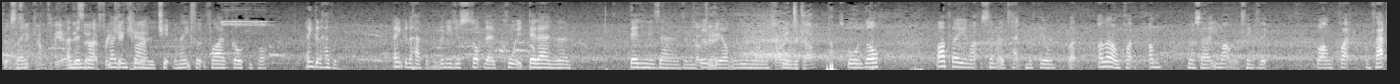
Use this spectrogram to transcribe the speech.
foot say. we come to the And then like imagine trying to chip an eight foot five goalkeeper. Ain't gonna happen. Ain't gonna happen. And then he just stopped there, caught it dead handed, and dead in his hands, and he Okay. booted it up and we Trying scored come. scored a goal. I play in like centre attack midfield, but I know I'm quite. I'm gonna say it, you might not think of it, but I'm quite. I'm fat,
